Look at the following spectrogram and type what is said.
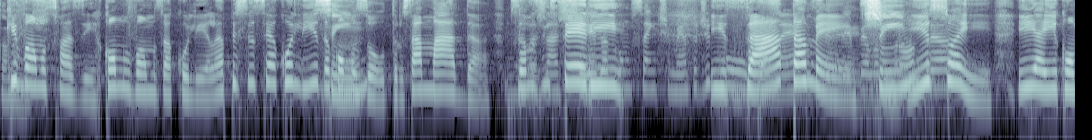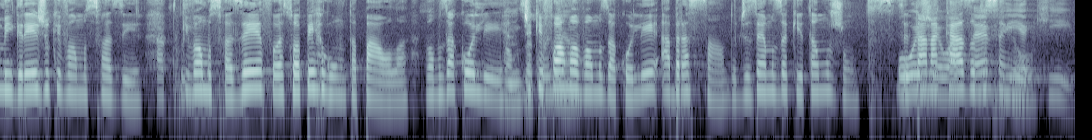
o que vamos fazer? Como vamos acolhê-la? Ela precisa ser acolhida Sim. como os outros, amada. Precisamos Ela já inserir. chega com um sentimento de culpa, né? Exatamente. pela Sim. própria- Isso aí. E aí, como igreja, o que vamos fazer? O que vamos fazer foi a sua pergunta, Paula. Vamos acolher. Vamos de que acolher. forma vamos acolher? Abraçando. Dizemos aqui, estamos juntos. Você está na eu casa até do Senhor. vi aqui,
